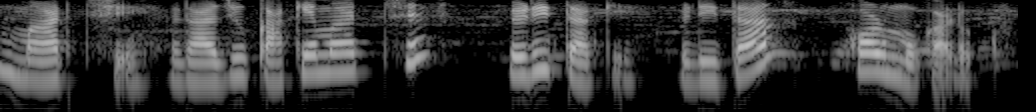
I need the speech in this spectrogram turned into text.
মারছে। রাজু কাকে মারছে? রীতাকে। রীতা কর্মকারক।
